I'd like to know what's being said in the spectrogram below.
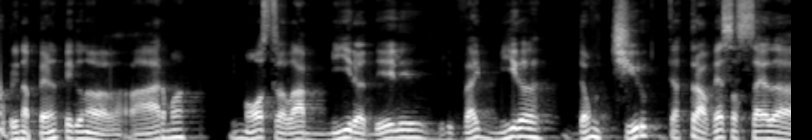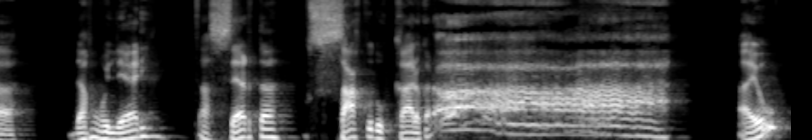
abrindo a perna, pegando a, a, arma e mostra lá a mira dele. Ele vai, mira, dá um tiro, atravessa a saia da, da mulher e acerta o saco do cara. O cara. Ah! Aí o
